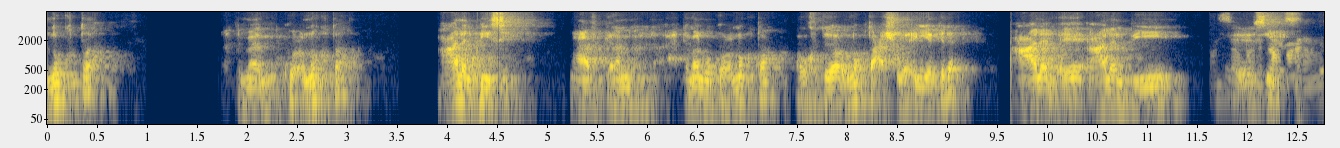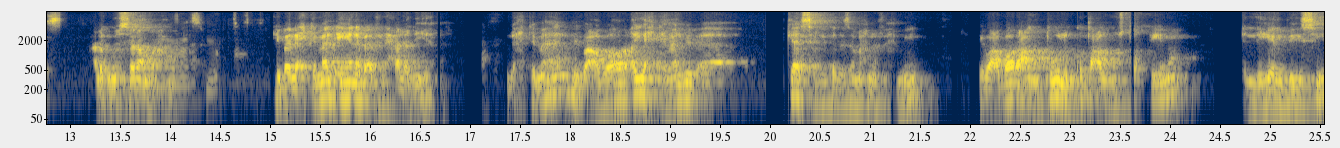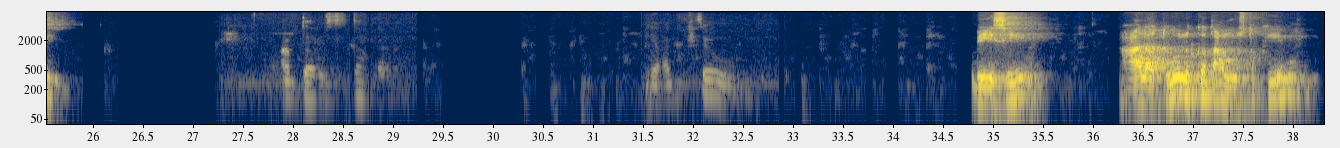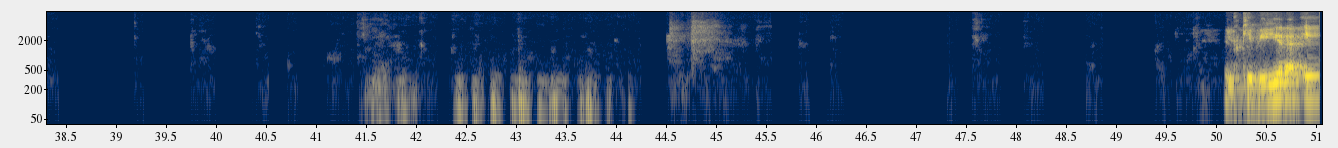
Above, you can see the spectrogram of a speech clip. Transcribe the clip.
نقطة احتمال وقوع نقطة على ال B C معايا في الكلام؟ احتمال وقوع نقطة أو اختيار نقطة عشوائية كده على الايه على ال B C عليكم السلام ورحمة الله. يبقى الاحتمال إيه هنا بقى في الحالة دي؟ الاحتمال بيبقى عبارة أي احتمال بيبقى كسر كده زي ما إحنا فاهمين. يبقى عبارة عن طول القطعة المستقيمة اللي هي البي سي أبدأ الإسلام يعدوا بي سي على طول القطعة المستقيمة. الكبيرة إيه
